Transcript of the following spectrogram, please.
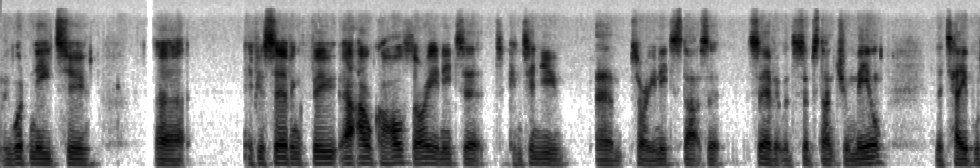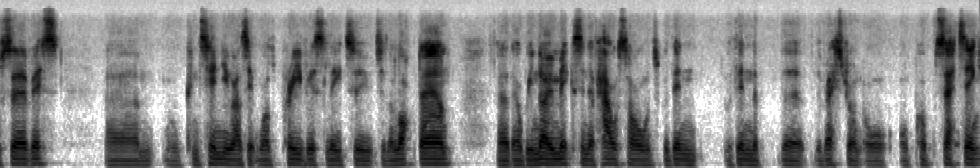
We would need to, uh, if you're serving food, uh, alcohol, sorry, you need to, to continue um, sorry, you need to start to serve it with a substantial meal. The table service um, will continue as it was previously to, to the lockdown. Uh, there'll be no mixing of households within within the, the, the restaurant or, or pub setting.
